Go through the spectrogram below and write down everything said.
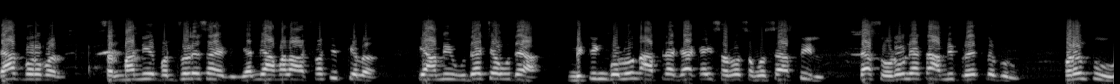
त्याचबरोबर सन्माननीय बनसोडे साहेब यांनी आम्हाला आश्वासित केलं की आम्ही उद्याच्या उद्या मिटिंग बोलून आपल्या ज्या काही सर्व समस्या असतील त्या सोडवण्याचा आम्ही प्रयत्न करू. परंतु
